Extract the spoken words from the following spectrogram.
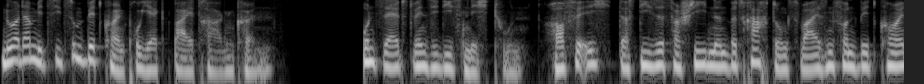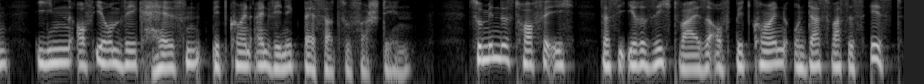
nur damit sie zum Bitcoin-Projekt beitragen können. Und selbst wenn sie dies nicht tun, hoffe ich, dass diese verschiedenen Betrachtungsweisen von Bitcoin Ihnen auf Ihrem Weg helfen, Bitcoin ein wenig besser zu verstehen. Zumindest hoffe ich, dass Sie Ihre Sichtweise auf Bitcoin und das, was es ist,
